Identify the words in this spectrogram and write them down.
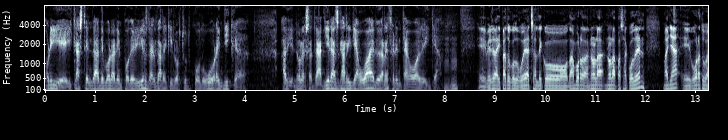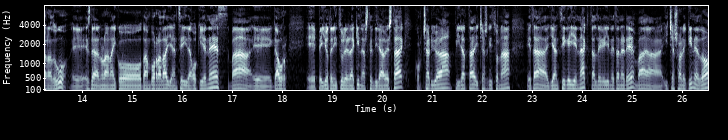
hori uh ikasten da demoraren poderioz, da elgarrekin lortuko dugu oraindik uh, nola esatea, adierazgarriagoa edo erreferenteagoa egitea. Uh -huh. E, berera ipatuko dugu, eh, atxaldeko danborra da nola, nola pasako den, baina e, gogoratu beharra dugu, e, ez da nola nahiko danborra da jantzei dagokienez, ba, e, gaur e, peioten itzulerakin hasten dira bestak, kortxarioa, pirata, itxasgizona, eta jantzi gehienak, talde gehienetan ere, ba, itxasoarekin edo,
